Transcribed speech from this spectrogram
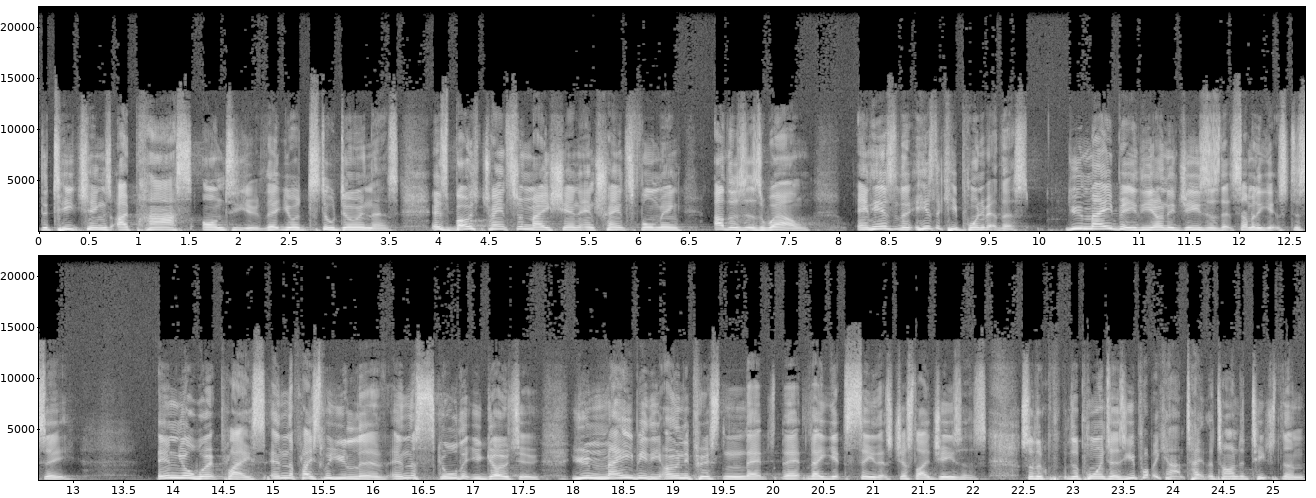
the teachings I pass on to you, that you're still doing this. It's both transformation and transforming others as well. And here's the, here's the key point about this you may be the only Jesus that somebody gets to see. In your workplace, in the place where you live, in the school that you go to, you may be the only person that, that they get to see that's just like Jesus. So the, the point is, you probably can't take the time to teach them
